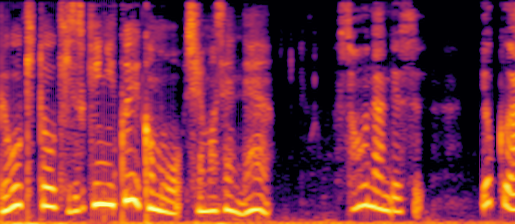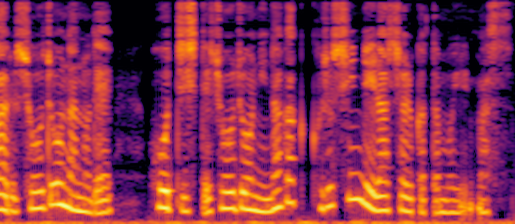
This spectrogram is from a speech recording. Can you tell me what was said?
病気と気づきにくいかもしれませんね。そうなんです。よくある症状なので、放置して症状に長く苦しんでいらっしゃる方もいます。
